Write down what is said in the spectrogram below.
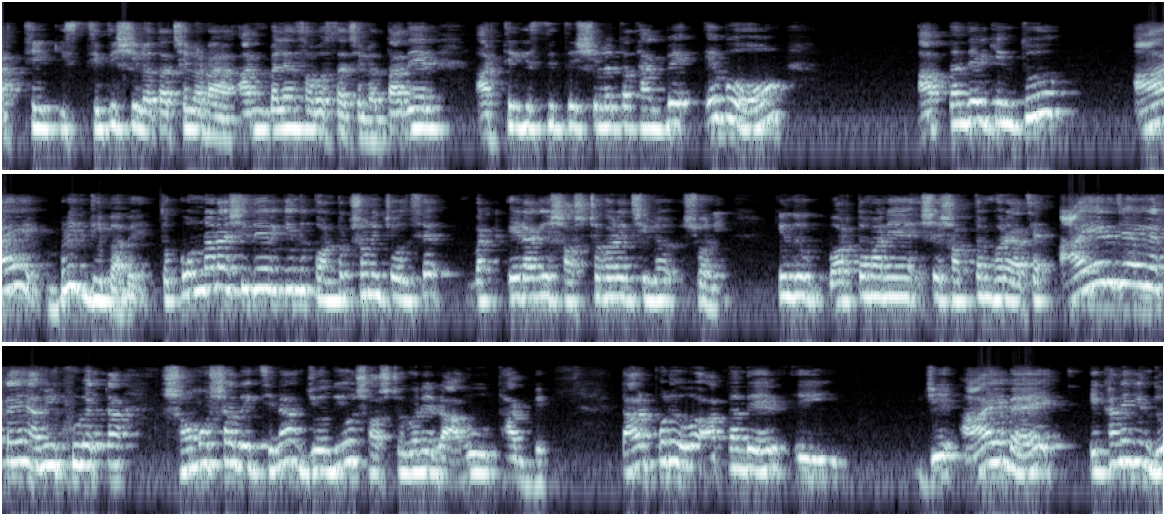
আর্থিক স্থিতিশীলতা ছিল না আনব্যালেন্স অবস্থা ছিল, তাদের আর্থিক স্থিতিশীলতা থাকবে এবং আপনাদের কিন্তু আয় বৃদ্ধি পাবে। তো কন্যা রাশিদের কিন্তু কন্টক শনি চলছে বাট এর আগে ষষ্ঠ ঘরে ছিল শনি, কিন্তু বর্তমানে সে সপ্তম ঘরে আছে। আয়ের জায়গাটায় আমি খুব একটা সমস্যা দেখছি না, যদিও ষষ্ঠ ঘরে রাহু থাকবে। তারপরেও আপনাদের এই যে আয় ব্যয়, এখানে কিন্তু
